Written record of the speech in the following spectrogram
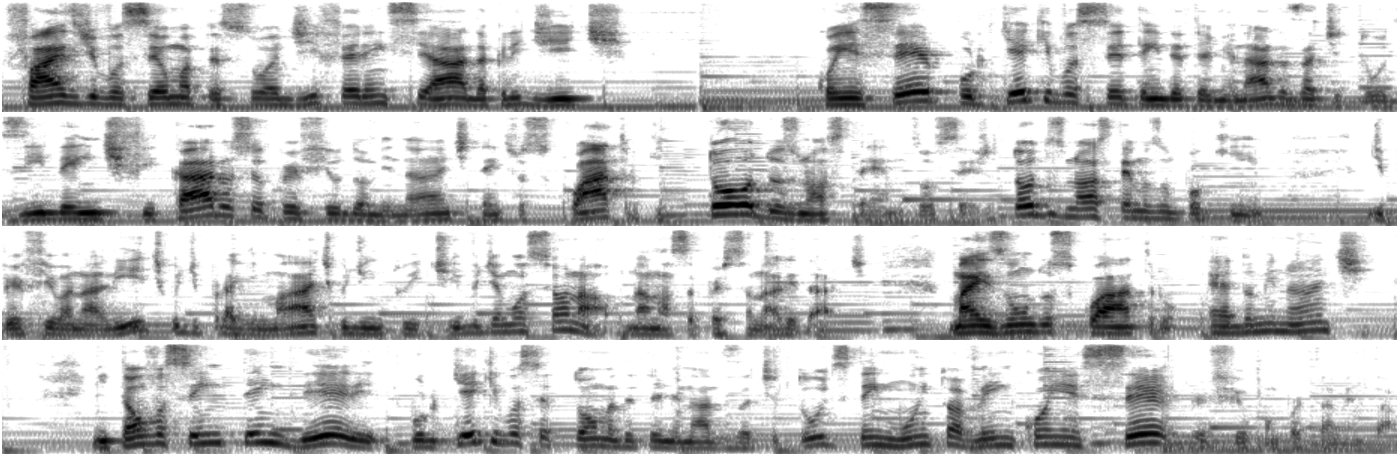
Faz de você uma pessoa diferenciada, acredite. Conhecer por que, que você tem determinadas atitudes e identificar o seu perfil dominante dentre os quatro que todos nós temos, ou seja, todos nós temos um pouquinho de perfil analítico, de pragmático, de intuitivo e de emocional na nossa personalidade. Mas um dos quatro é dominante. Então você entender por que, que você toma determinadas atitudes tem muito a ver em conhecer perfil comportamental.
